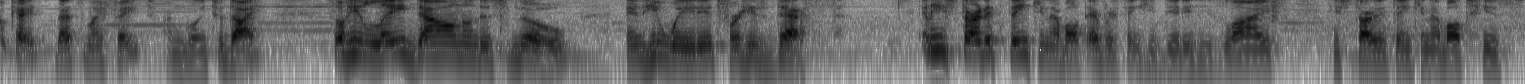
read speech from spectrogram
Okay, that's my fate. I'm going to die." So he lay down on the snow and he waited for his death. And he started thinking about everything he did in his life. He started thinking about his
